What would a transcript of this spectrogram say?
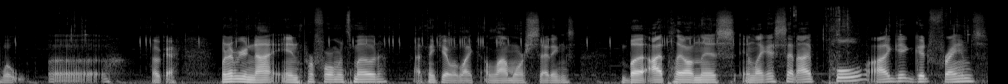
well, uh, okay. Whenever you're not in performance mode, I think you have like a lot more settings. But I play on this, and like I said, I pull, I get good frames.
